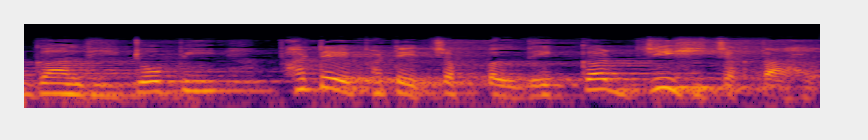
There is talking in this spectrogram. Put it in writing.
गांधी टोपी फटे फटे चप्पल देखकर जी ही चकता है।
